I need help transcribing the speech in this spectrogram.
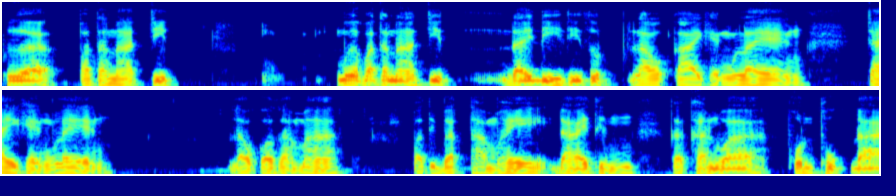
เพื่อพัฒนาจิต เมื่อพัฒนาจิตได้ดีที่สุดเรากายแข็งแรง ใจแข็งแรง เราก็สามารถปฏิบัติธรรมให้ได้ถึงกับขั้นว่าพ้นทุกข์ได้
